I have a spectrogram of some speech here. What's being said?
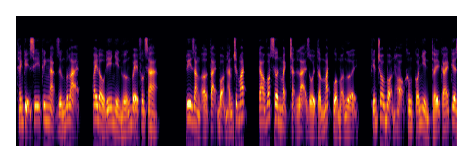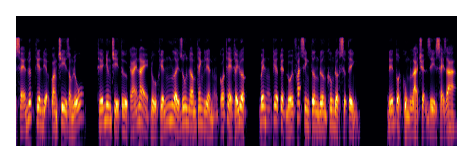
Thanh kỵ sĩ kinh ngạc dừng bước lại, quay đầu đi nhìn hướng về phương xa. Tuy rằng ở tại bọn hắn trước mắt, cao vót sơn mạch chặn lại rồi tầm mắt của mọi người, khiến cho bọn họ không có nhìn thấy cái kia xé nước thiên địa quang chi dòng lũ, thế nhưng chỉ từ cái này đủ khiến người run âm thanh liền có thể thấy được, bên kia tuyệt đối phát sinh tương đương không được sự tỉnh đến tột cùng là chuyện gì xảy ra?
